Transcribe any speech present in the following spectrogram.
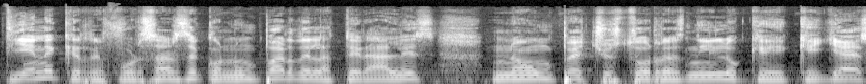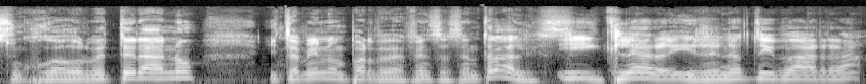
tiene que reforzarse con un par de laterales, no un Pechus Torres Nilo que, que ya es un jugador veterano, y también un par de defensas centrales. Y claro, y Renato Ibarra,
